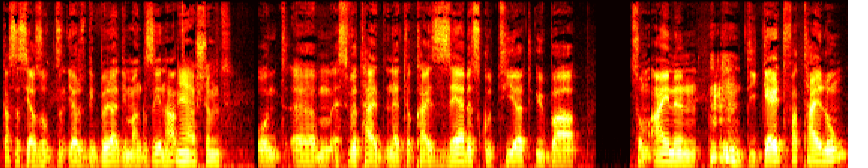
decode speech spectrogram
Das ist ja so, sind ja so die Bilder, die man gesehen hat. Ja, stimmt. Und ähm, es wird halt in der Türkei sehr diskutiert über zum einen die Geldverteilung,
